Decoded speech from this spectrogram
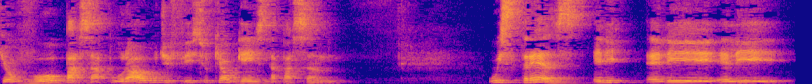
que eu vou passar por algo difícil que alguém está passando. O estresse, ele, ele, ele,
